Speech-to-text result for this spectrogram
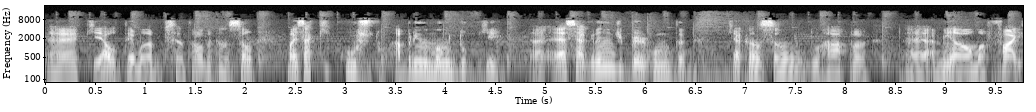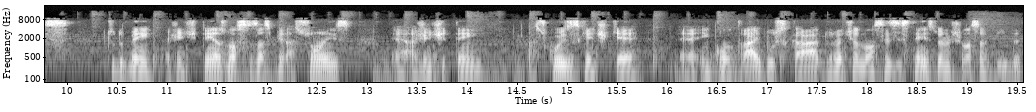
é, que é o tema central da canção, mas a que custo? Abrindo mão do quê? É, essa é a grande pergunta que a canção do Rapa, é, A Minha Alma, faz. Tudo bem, a gente tem as nossas aspirações, é, a gente tem as coisas que a gente quer é, encontrar e buscar durante a nossa existência, durante a nossa vida,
